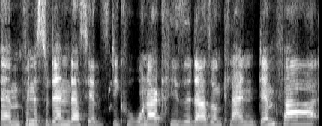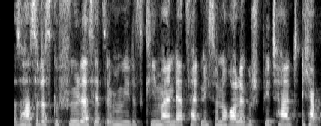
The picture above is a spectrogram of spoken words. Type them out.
Ähm, findest du denn, dass jetzt die Corona-Krise da so einen kleinen Dämpfer also hast du das Gefühl, dass jetzt irgendwie das Klima in der Zeit nicht so eine Rolle gespielt hat? Ich habe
